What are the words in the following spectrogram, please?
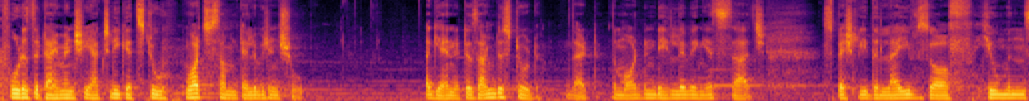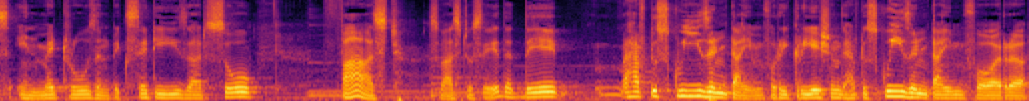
food is the time when she actually gets to watch some television show. Again, it is understood that the modern day living is such, especially the lives of humans in metros and big cities, are so fast so as to say that they have to squeeze in time for recreation they have to squeeze in time for uh,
